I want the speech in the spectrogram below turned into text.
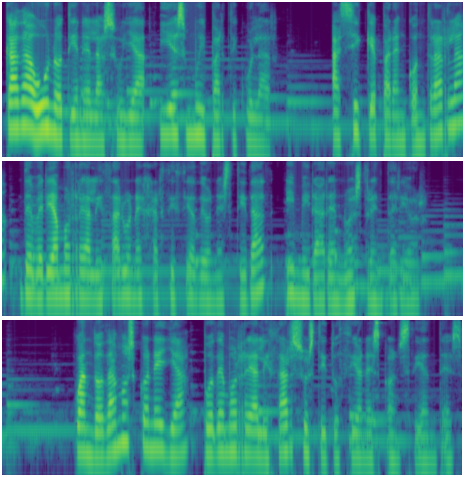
Cada uno tiene la suya y es muy particular. Así que para encontrarla deberíamos realizar un ejercicio de honestidad y mirar en nuestro interior. Cuando damos con ella podemos realizar sustituciones conscientes.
